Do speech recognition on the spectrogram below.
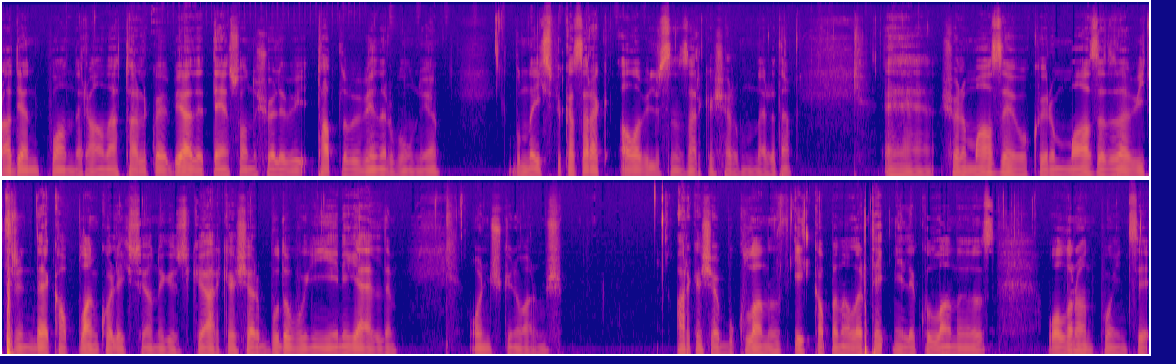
radyan puanları, anahtarlık ve bir adet de en sonunda şöyle bir tatlı bir banner bulunuyor. Bunu da XP kasarak alabilirsiniz arkadaşlar bunları da. Ee, şöyle mağazaya bakıyorum. Mağazada da vitrinde kaplan koleksiyonu gözüküyor arkadaşlar. Bu da bugün yeni geldi. 13 günü varmış. Arkadaşlar bu kullandığınız ilk kapanaları tekniğiyle kullandığınız Valorant Point'i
